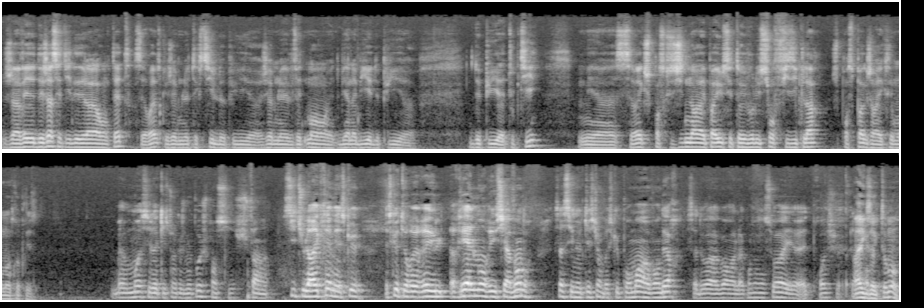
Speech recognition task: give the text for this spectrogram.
J'avais déjà cette idée-là en tête, c'est vrai, parce que j'aime le textile depuis, euh, j'aime les vêtements, être bien habillé depuis, euh, depuis euh, tout petit. Mais euh, c'est vrai que je pense que si je n'aurais pas eu cette évolution physique-là, je pense pas que j'aurais créé mon entreprise. Ben, moi, c'est la question que je me pose. Je pense, enfin, si tu l'aurais créé, mais est-ce que, est-ce que tu aurais ré- réellement réussi à vendre Ça, c'est une autre question parce que pour moi, un vendeur, ça doit avoir la confiance en soi et euh, être proche. être Ah, exactement.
